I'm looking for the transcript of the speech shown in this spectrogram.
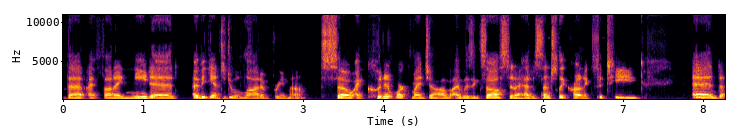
that I thought I needed, I began to do a lot of Breema. So, I couldn't work my job. I was exhausted. I had essentially chronic fatigue. And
